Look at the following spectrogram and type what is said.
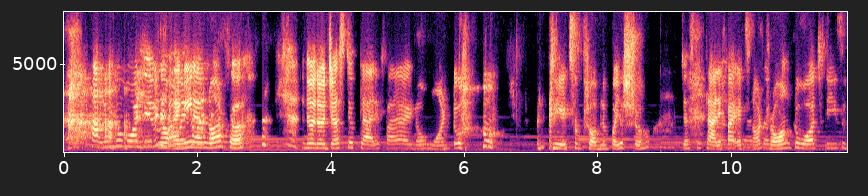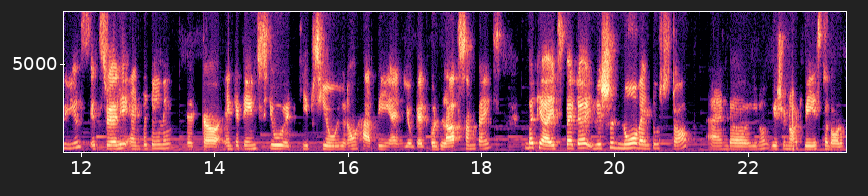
I don't know what they will no, I mean, I'm not. Uh, no, no, just to clarify, I don't want to create some problem for your show. Just to clarify it's not wrong to watch these reels. It's really entertaining. It uh, entertains you. It keeps you you know happy and you get good laughs sometimes. But yeah it's better. You should know when to stop and uh, you know we should not waste a lot of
